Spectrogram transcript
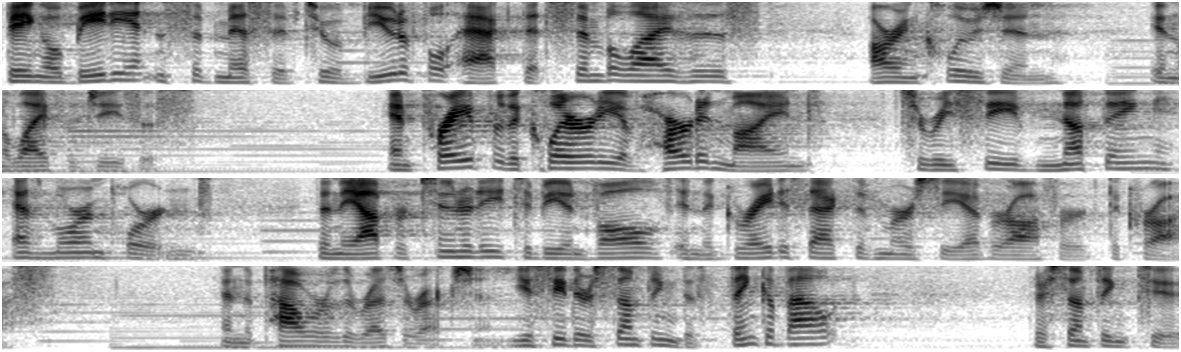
Being obedient and submissive to a beautiful act that symbolizes our inclusion in the life of Jesus. And pray for the clarity of heart and mind to receive nothing as more important than the opportunity to be involved in the greatest act of mercy ever offered the cross and the power of the resurrection. You see, there's something to think about, there's something to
